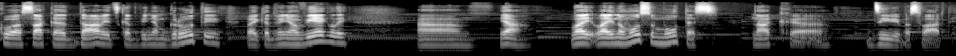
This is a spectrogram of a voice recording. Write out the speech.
ko saka Dāvids, kad viņam grūti vai kad viņam viegli. Uh, jā, lai, lai no mūsu mutes nāk uh, dzīvības vārdi.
